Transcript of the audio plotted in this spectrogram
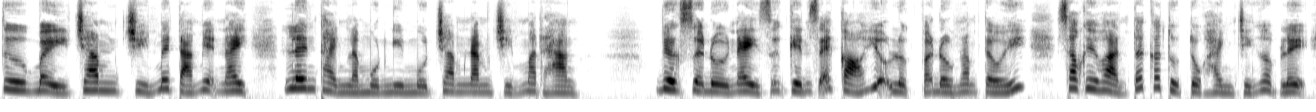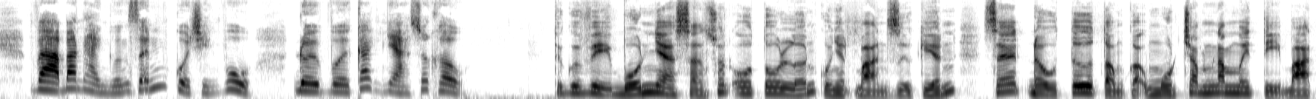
từ 798 hiện nay lên thành là 1.159 mặt hàng. Việc sửa đổi này dự kiến sẽ có hiệu lực vào đầu năm tới sau khi hoàn tất các thủ tục hành chính hợp lệ và ban hành hướng dẫn của chính phủ đối với các nhà xuất khẩu. Thưa quý vị, bốn nhà sản xuất ô tô lớn của Nhật Bản dự kiến sẽ đầu tư tổng cộng 150 tỷ bạt,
